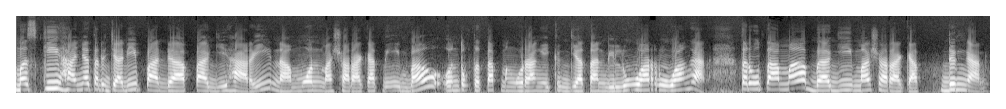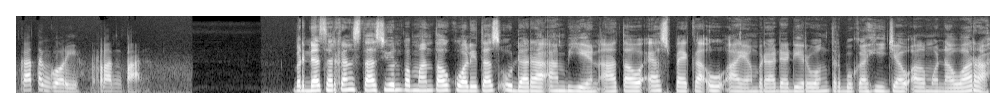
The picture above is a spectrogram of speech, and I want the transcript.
Meski hanya terjadi pada pagi hari, namun masyarakat diimbau untuk tetap mengurangi kegiatan di luar ruangan, terutama bagi masyarakat dengan kategori rentan. Berdasarkan stasiun pemantau kualitas udara ambien atau SPKUA yang berada di ruang terbuka hijau Al Munawarah,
